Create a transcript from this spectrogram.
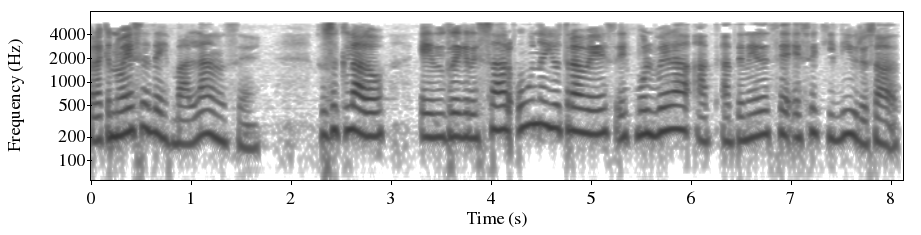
para que no haya ese desbalance. Entonces, claro, el regresar una y otra vez es volver a, a tener ese, ese equilibrio. O sea,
